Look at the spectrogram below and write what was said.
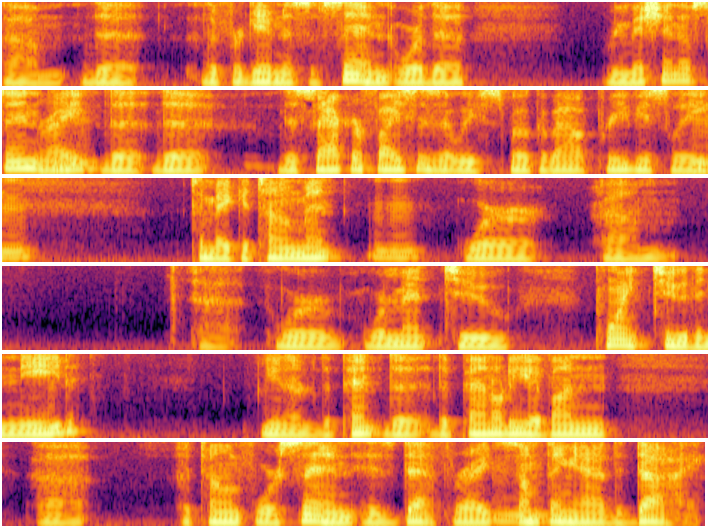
um, the the forgiveness of sin or the remission of sin, right? The the the sacrifices that we've spoke about previously to make atonement were um, uh, were were meant to point to the need. You know, the pen, the the penalty of un uh, atoned for sin is death, right? Something had to die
